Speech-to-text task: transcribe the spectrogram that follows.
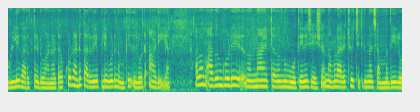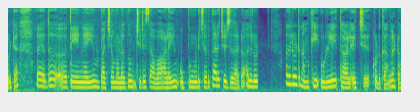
ഉള്ളി വറുത്തിടുവാണ് കേട്ടോ. കൂടാണ്ട് കറിവേപ്പിലയും കൂടി നമുക്ക് ഇതിലോട്ട് ആഡ് ചെയ്യാം. അപ്പം അതും കൂടി നന്നായിട്ട് അതൊന്ന് മൂത്തതിന് ശേഷം നമ്മൾ അരച്ചു വെച്ചിരിക്കുന്ന ചമ്മന്തിയിലോട്ട് അതായത് തേങ്ങയും പച്ചമുളകും ഇച്ചിരി സവാളയും ഉപ്പും കൂടി ചേർത്ത് അരച്ചു വെച്ചതാട്ടോ അതിലോട്ട് അതിലോട്ട് നമുക്ക് ഈ ഉള്ളി താളിച്ച് കൊടുക്കാം കേട്ടോ.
